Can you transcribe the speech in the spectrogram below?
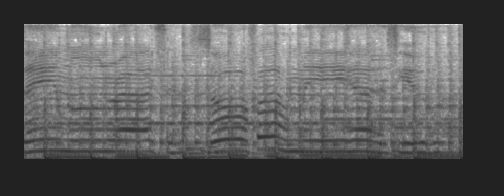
Same moon rises over me as you.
